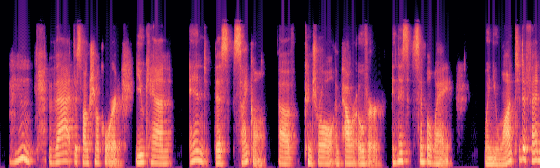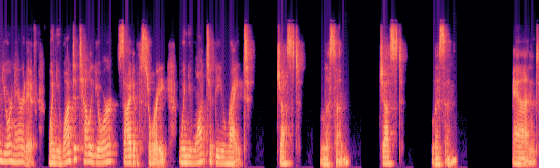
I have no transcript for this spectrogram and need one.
that dysfunctional cord. You can end this cycle of control and power over in this simple way. When you want to defend your narrative, when you want to tell your side of the story, when you want to be right, just listen. Just listen. And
